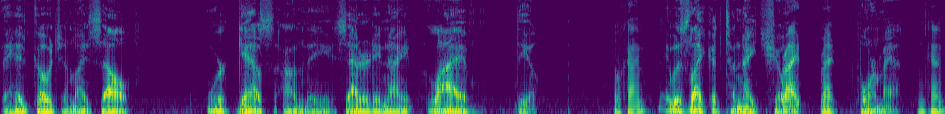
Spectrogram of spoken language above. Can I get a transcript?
the head coach and myself were guests on the Saturday night live deal. Okay. It was like a Tonight Show Right. Right. format. Okay.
